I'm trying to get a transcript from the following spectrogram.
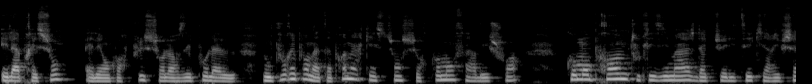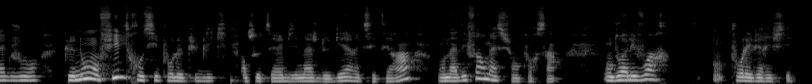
et la pression, elle est encore plus sur leurs épaules à eux. Donc pour répondre à ta première question sur comment faire des choix, comment prendre toutes les images d'actualité qui arrivent chaque jour, que nous, on filtre aussi pour le public, aux terribles images de guerre, etc., on a des formations pour ça. On doit aller voir pour les vérifier.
